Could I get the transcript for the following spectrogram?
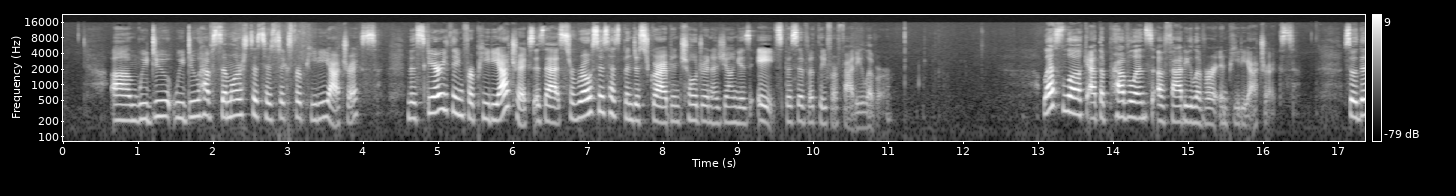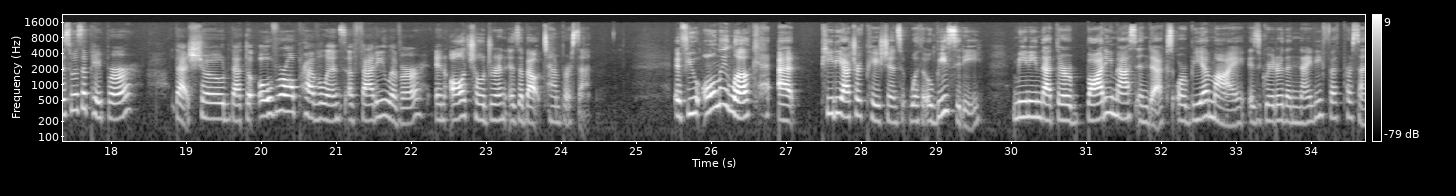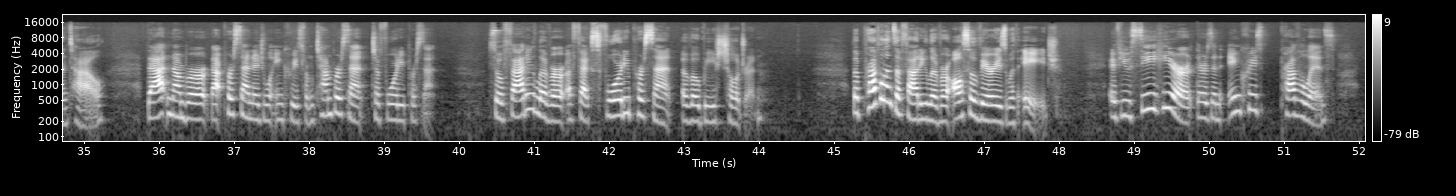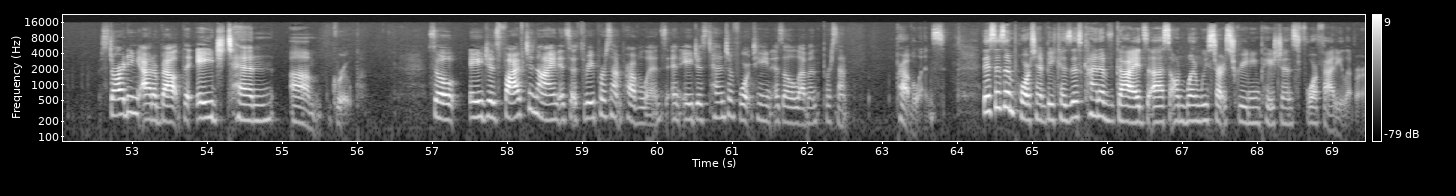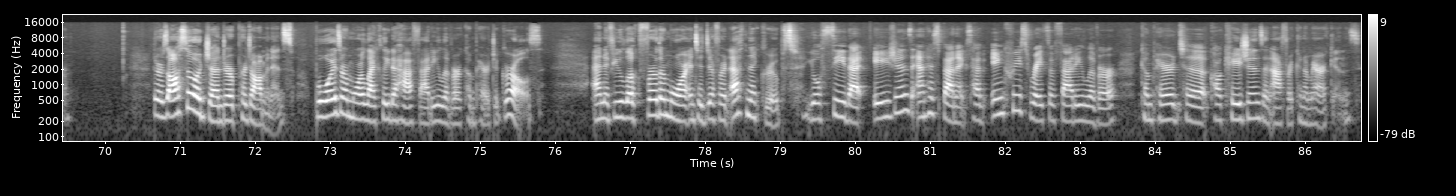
Um, we, do, we do have similar statistics for pediatrics. The scary thing for pediatrics is that cirrhosis has been described in children as young as 8, specifically for fatty liver. Let's look at the prevalence of fatty liver in pediatrics. So this was a paper that showed that the overall prevalence of fatty liver in all children is about 10%. If you only look at pediatric patients with obesity, meaning that their body mass index or BMI is greater than 95th percentile, that number, that percentage will increase from 10% to 40%. So fatty liver affects 40% of obese children. The prevalence of fatty liver also varies with age. If you see here, there's an increased prevalence starting at about the age 10 um, group. So ages 5 to 9, it's a 3% prevalence, and ages 10 to 14 is 11% prevalence. This is important because this kind of guides us on when we start screening patients for fatty liver. There's also a gender predominance. Boys are more likely to have fatty liver compared to girls. And if you look furthermore into different ethnic groups, you'll see that Asians and Hispanics have increased rates of fatty liver compared to Caucasians and African Americans.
